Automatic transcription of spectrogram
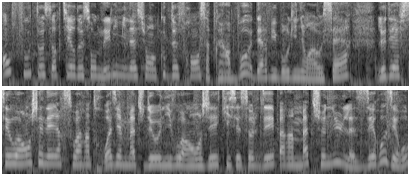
En foot, au sortir de son élimination en Coupe de France après un beau derby bourguignon à Auxerre, le DFCO a enchaîné hier soir un troisième match de haut niveau à Angers qui s'est soldé par un match nul 0-0.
